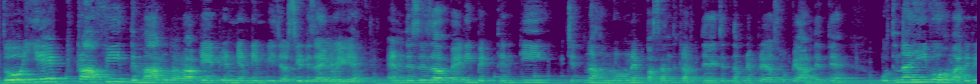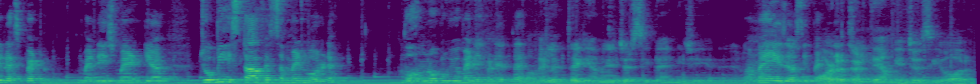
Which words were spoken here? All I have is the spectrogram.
तो ये काफ़ी दिमाग लगा के एक इंडियन टीम की जर्सी डिज़ाइन हुई है। And this is a very big thing कि जितना हम लोग उन्हें पसंद करते हैं जितना अपने प्लेयर्स को प्यार देते हैं उतना ही वो हमारे लिए रेस्पेक्ट मैनेजमेंट या जो भी स्टाफ इस सब में इन्वॉल्व है वो हम लोग को मैनेजमेंट देता है। हमें लगता है कि हमें ये जर्सी पहननी चाहिए। हमें ये जर्सी ऑर्डर करते हैं हम ये जर्सी और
